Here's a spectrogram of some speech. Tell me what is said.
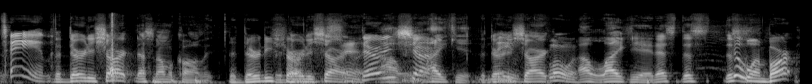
10. the dirty shark. That's what I'm gonna call it. The Dirty The Shark. dirty shark. Dirty I shirt. like it. The dirty shark. Flowing. I like it. Yeah, that's this this Good is, one, Bart.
